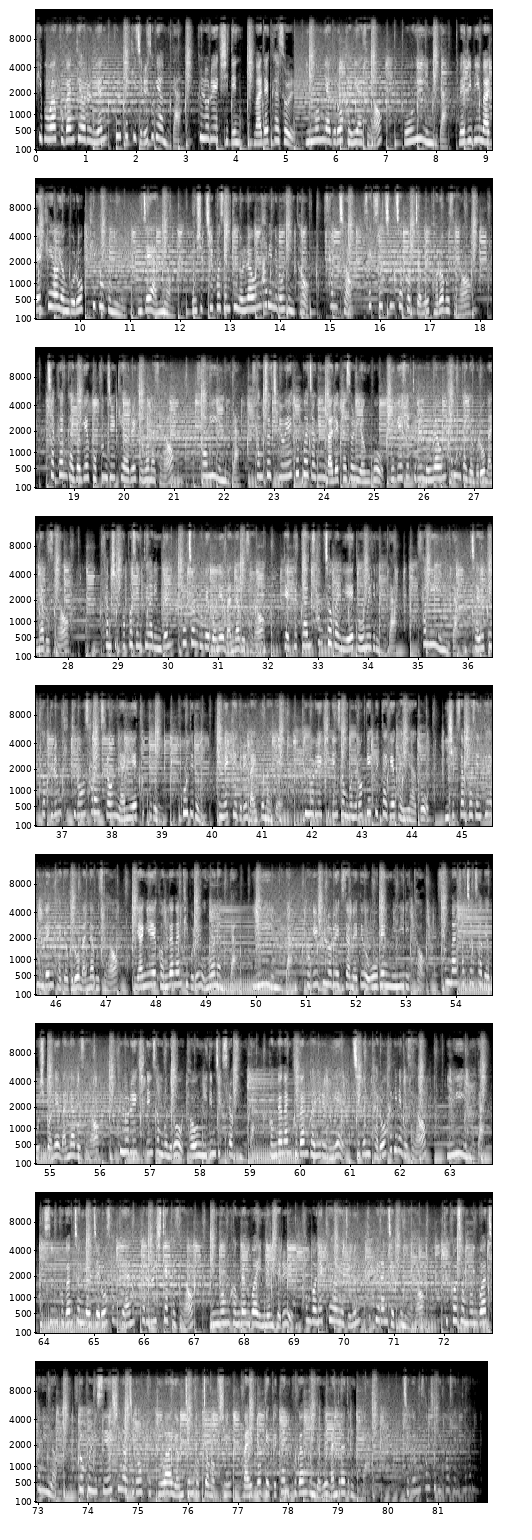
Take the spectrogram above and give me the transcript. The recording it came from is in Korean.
피부와 구강 케어를 위한 풀 패키지를 소개합니다. 클로르엑시딘, 마데카솔, 잇몸약으로 관리하세요. 5위입니다. 메디비 마데 케어 연고로 피부 고민, 이제 안녕. 57% 놀라운 할인으로 흉터, 상처, 색소 침착 걱정을 덜어보세요. 착한 가격에 고품질 케어를 경험하세요. 4위입니다. 상처 치료에 효과적인 마데카솔 연고 2개 세트를 놀라운 할인 가격으로 만나보세요. 39% 할인된 8,900원에 만나보세요. 깨끗한 상처 관리에 도움을 드립니다. 3위입니다. 자유팩 턱드름 키트로 사랑스러운 양이의 턱드름, 코드름, 블랙헤드를 말끔하게 클로르엑시딘 성분으로 깨끗하게 관리하고 23% 할인된 가격으로 만나보세요. 양이의 건강한 피부를 응원합니다. 2위입니다. 클로르엑사메드 500ml 34,450원에 만나보세요. 클로르엑시딘 성분으로 더욱 믿음직스럽습니다. 건강한 구강 관리를 위해 지금 바로 확인해보세요. 2위입니다. 익순 구강청 결제로 상쾌한 하루를 시작하세요. 잇몸 건강과 입냄새를 한 번에 케어해주는 특별한 제품이에요. 특허 성분과 천일염, 프로폴리스의 시너지로 붓기와 염증 걱정 없이 맑고 깨끗한 구강 환경을 만들어드립니다. 지금 32% 할인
